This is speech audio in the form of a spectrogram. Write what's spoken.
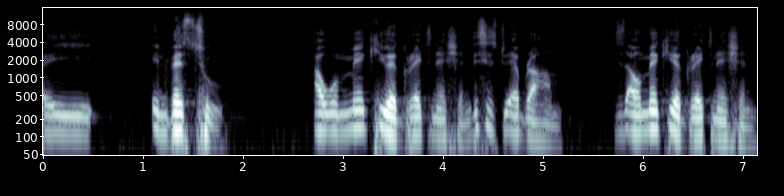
a, in verse 2 I will make you a great nation. This is to Abraham. He says, I will make you a great nation.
